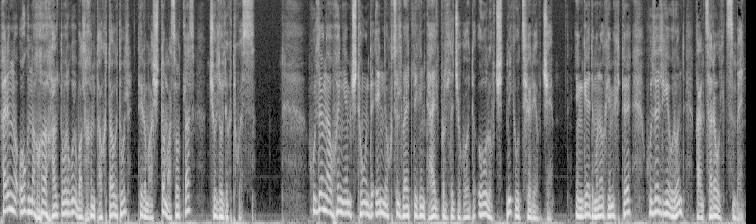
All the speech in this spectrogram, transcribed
Харин уг нохой халдваргүй болох нь тогтоогдвол тэр маш том асуудлаас чөлөөлөгдөх байсан. Хүлэн авахын эмч түүнд энэ нөхцөл байдлыг нь тайлбарлаж өгөөд өөр өвчтнийг үзэхээр явжээ. Ингээд мөнөөх эмэгтэй хүлээлгийн өрөөнд ганцаараа үлдсэн байна.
